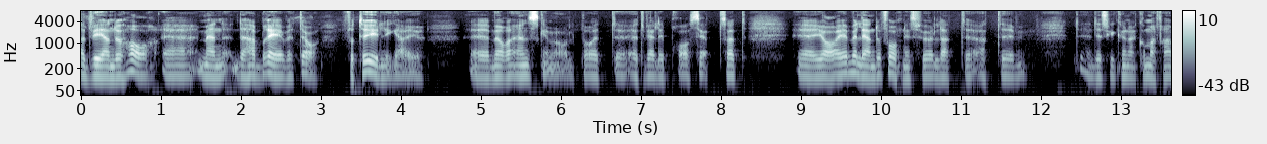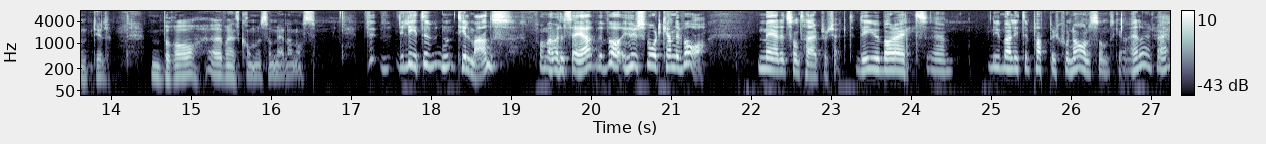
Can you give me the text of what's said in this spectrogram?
att vi ändå har. Eh, men det här brevet då förtydligar ju eh, våra önskemål på ett, eh, ett väldigt bra sätt. Så att jag är väl ändå förhoppningsfull att, att det ska kunna komma fram till bra överenskommelser mellan oss. Lite till mans får man väl säga. Hur svårt kan det vara med ett sånt här projekt? Det är ju bara ett det är bara lite pappersjournal som ska, eller? Nej.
